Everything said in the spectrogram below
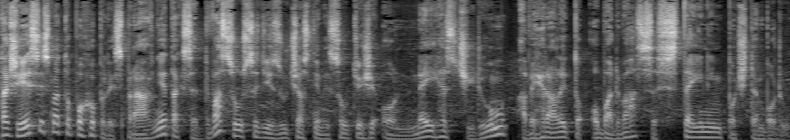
takže jestli jsme to pochopili správně, tak se dva sousedi zúčastnili soutěže o nejhezčí dům a vyhráli to oba dva se stejným počtem bodů.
